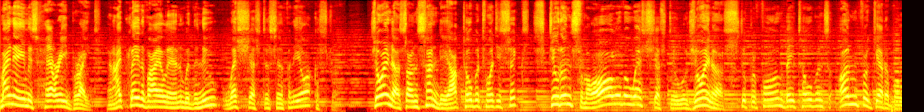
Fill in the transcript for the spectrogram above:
My name is Harry Bright, and I play the violin with the new Westchester Symphony Orchestra. Join us on Sunday, October 26th. Students from all over Westchester will join us to perform Beethoven's unforgettable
